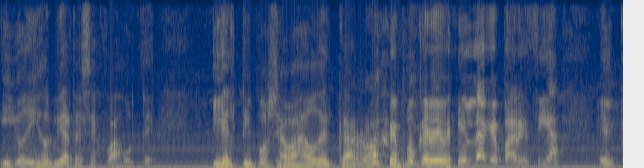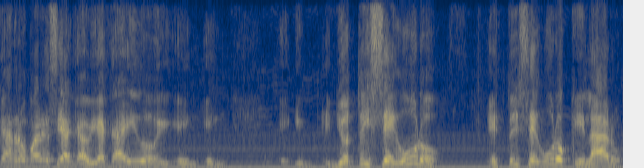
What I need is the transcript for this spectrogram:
Y yo dije, olvídate, se fue a ajuste. Y el tipo se ha bajado del carro porque de verdad que parecía, el carro parecía que había caído en... en- en- en- yo estoy seguro, estoy seguro que el aro,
